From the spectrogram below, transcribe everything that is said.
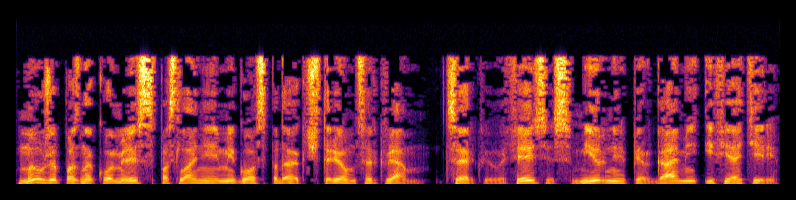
Мы уже познакомились с посланиями Господа к четырем церквям — церкви в Эфесе, Смирне, Пергаме и Фиатире.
